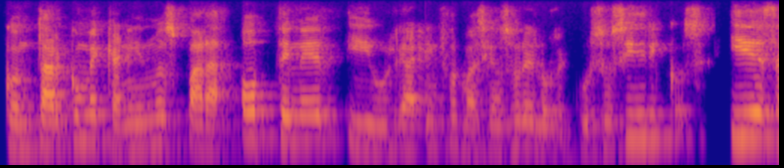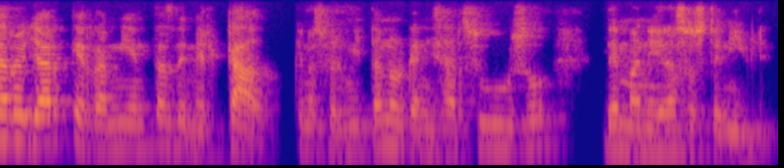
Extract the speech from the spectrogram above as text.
contar con mecanismos para obtener y divulgar información sobre los recursos hídricos y desarrollar herramientas de mercado que nos permitan organizar su uso de manera sostenible.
